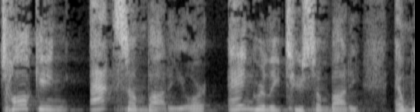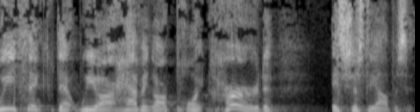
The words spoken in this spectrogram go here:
talking at somebody or angrily to somebody and we think that we are having our point heard, it's just the opposite.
